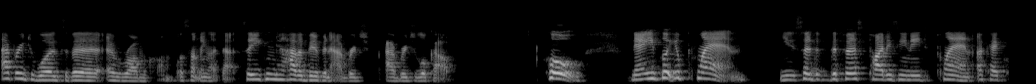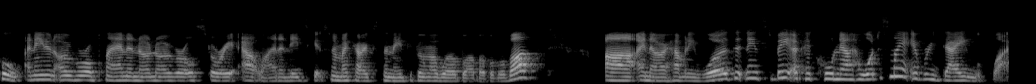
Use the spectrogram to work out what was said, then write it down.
average words of a, a rom com or something like that. So you can have a bit of an average average lookup. Cool. Now you've got your plan. You, so the, the first part is you need to plan. Okay, cool. I need an overall plan and an overall story outline. I need to get to know my characters. I need to build my world. Blah blah blah blah blah. Uh, I know how many words it needs to be. Okay, cool. Now, what does my everyday look like?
